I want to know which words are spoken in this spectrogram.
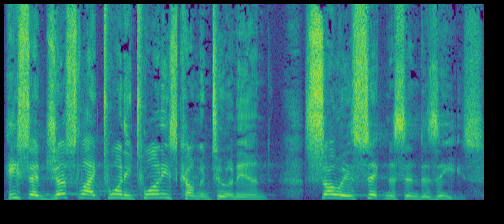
He said, just like 2020 is coming to an end, so is sickness and disease.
